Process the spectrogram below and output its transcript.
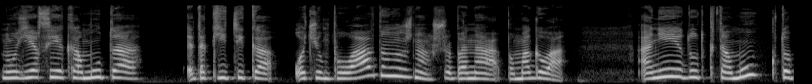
Ну, если кому-то эта критика очень правда нужна, чтобы она помогла, они идут к тому, кто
